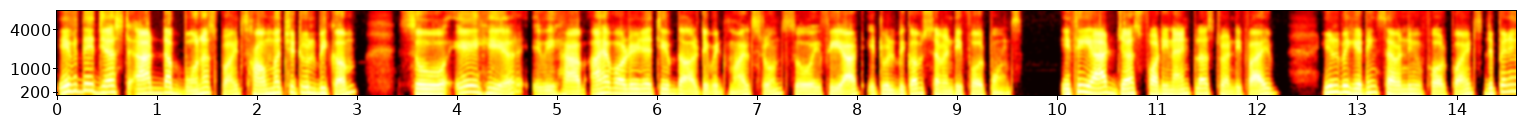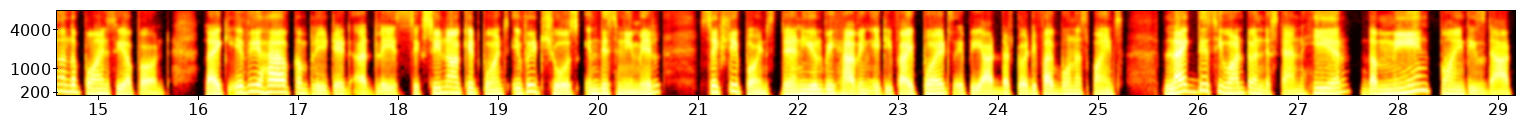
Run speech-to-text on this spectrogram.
if they just add the bonus points, how much it will become? So a here we have, I have already achieved the ultimate milestone. So if we add, it will become 74 points. If we add just 49 plus 25, you'll be getting 74 points depending on the points you have earned. Like if you have completed at least 16 arcade points, if it shows in this email 60 points, then you'll be having 85 points if we add the 25 bonus points. Like this, you want to understand here, the main point is that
